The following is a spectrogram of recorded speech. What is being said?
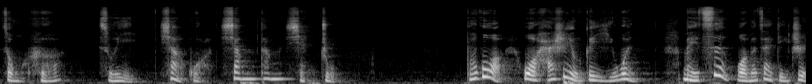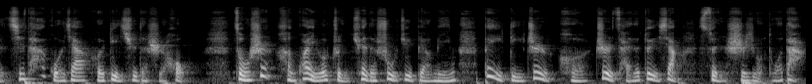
总和，所以效果相当显著。不过，我还是有个疑问。每次我们在抵制其他国家和地区的时候，总是很快有准确的数据表明被抵制和制裁的对象损失有多大，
